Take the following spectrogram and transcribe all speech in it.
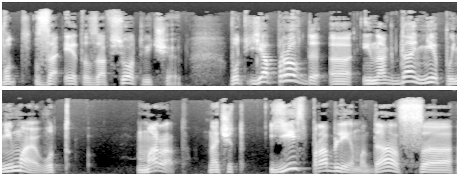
вот за это, за все отвечают. Вот я правда э, иногда не понимаю, вот, Марат, значит, есть проблема, да, с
